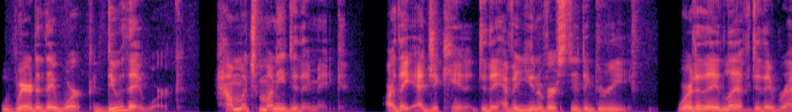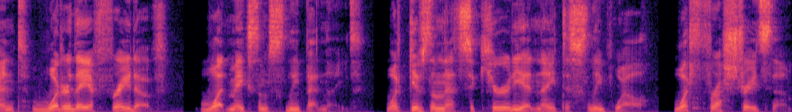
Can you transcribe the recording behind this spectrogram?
Where do they work? Do they work? How much money do they make? Are they educated? Do they have a university degree? Where do they live? Do they rent? What are they afraid of? What makes them sleep at night? What gives them that security at night to sleep well? What frustrates them?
